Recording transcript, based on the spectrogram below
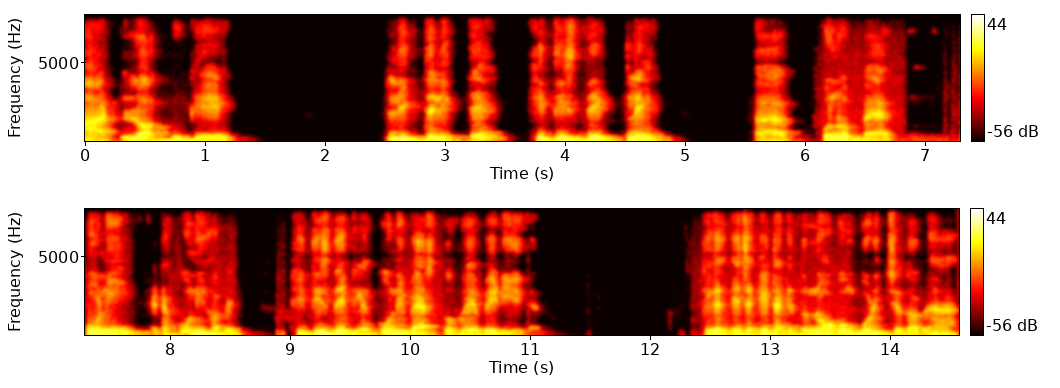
আর লগ বুকে লিখতে লিখতে ক্ষিতীশ দেখলে কোনো কোনি এটা কোনি হবে, ক্ষিতীশ দেখলে কোনি ব্যস্ত হয়ে বেরিয়ে গেল। ঠিক আছে এটা কিন্তু নবম পরিচ্ছেদ হবে হ্যাঁ?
